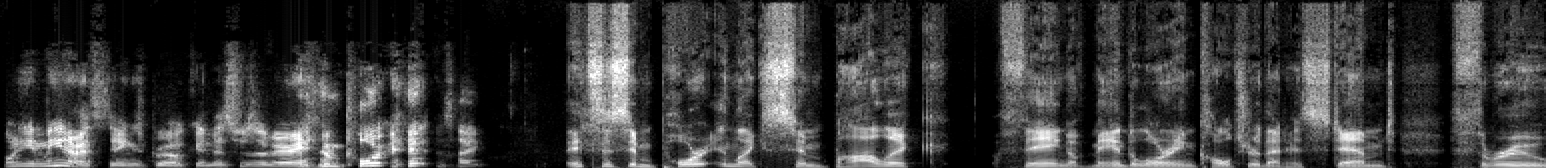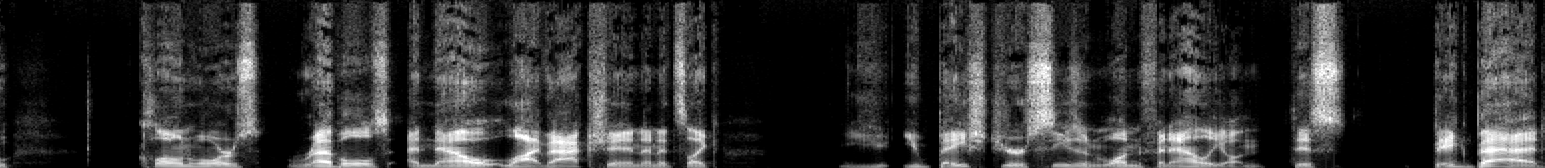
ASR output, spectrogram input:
what do you mean our thing's broken? This was a very important, like, it's this important like symbolic thing of Mandalorian culture that has stemmed through Clone Wars, Rebels, and now live action. And it's like you you based your season one finale on this big bad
